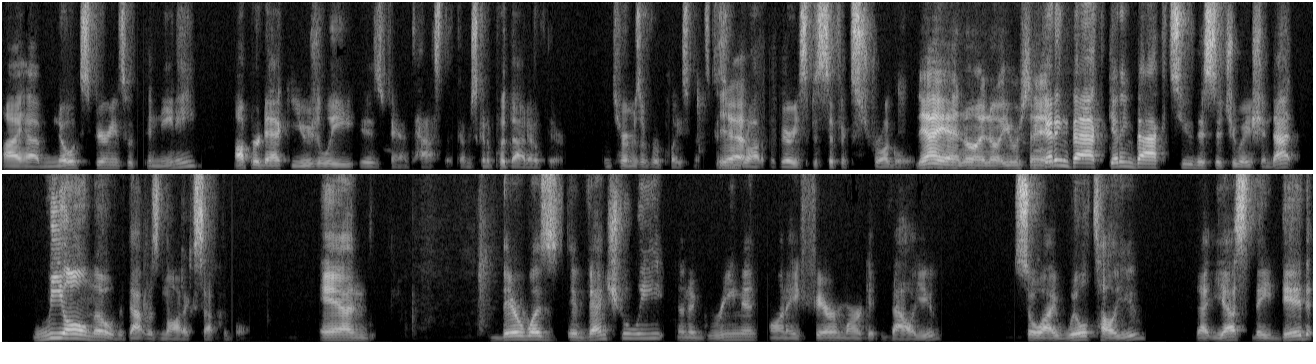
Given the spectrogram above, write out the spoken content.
I have no experience with Panini. Upper Deck usually is fantastic. I'm just going to put that out there in terms of replacements because Yeah. you brought up a very specific struggle. Yeah, yeah, no, I know what you were saying. Getting back, getting back to this situation, that we all know that that was not acceptable. And there was eventually an agreement on a fair market value. So I will tell you that yes, they did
